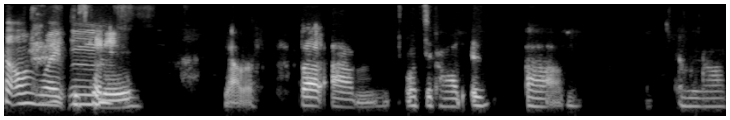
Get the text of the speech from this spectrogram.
I was like, just mm. kidding. Yeah, but um, what's it called? Is um, oh my god,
